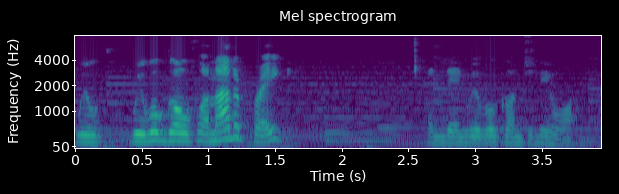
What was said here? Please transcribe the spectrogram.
We'll, we will go for another break and then we will continue on.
